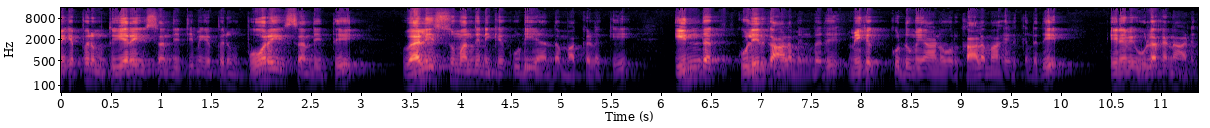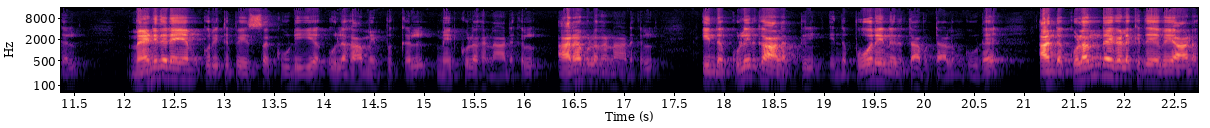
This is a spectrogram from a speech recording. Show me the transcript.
மிக பெரும் துயரை சந்தித்து மிக பெரும் போரை சந்தித்து வலி சுமந்து நிற்கக்கூடிய அந்த மக்களுக்கு இந்த குளிர்காலம் என்பது மிக கொடுமையான ஒரு காலமாக இருக்கின்றது. எனவே உலக நாடுகள் மனிதநேயம் குறித்து பேசக்கூடிய உலக அமைப்புகள் மேற்குலக நாடுகள் அரபுலக நாடுகள் இந்த குளிர்காலத்தில் இந்த போரை நிறுத்தாவிட்டாலும் கூட அந்த குழந்தைகளுக்கு தேவையான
